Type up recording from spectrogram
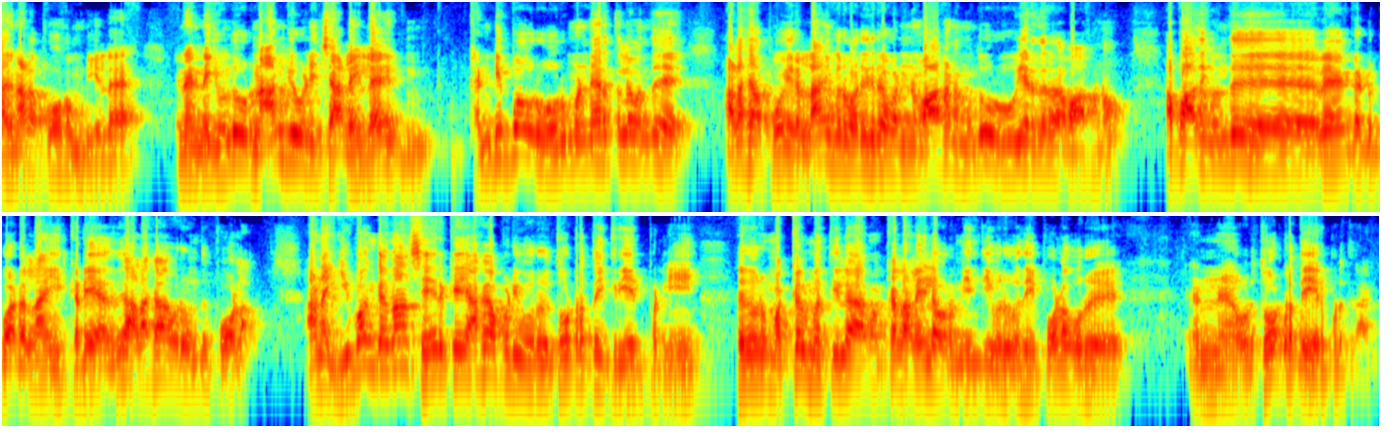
அதனால் போக முடியலை. ஏன்னா இன்னைக்கு வந்து ஒரு நான்கு வழிச்சாலையில் கண்டிப்பாக ஒரு ஒரு மணி நேரத்தில் வந்து அழகாக போயிடலாம் இவர் வருகிற வன் வாகனம் வந்து ஒரு உயர்தர வாகனம். அப்போ அதுக்கு வந்து வேக கட்டுப்பாடெல்லாம் கிடையாது. அழகாக அவர் வந்து போகலாம். ஆனால் இவங்க தான் செயற்கையாக அப்படி ஒரு தோற்றத்தை கிரியேட் பண்ணி ஏதோ ஒரு மக்கள் மத்தியில் மக்கள் அலையில் அவர் நீந்தி வருவதை போல ஒரு என்ன, ஒரு தோற்றத்தை ஏற்படுத்துகிறாங்க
